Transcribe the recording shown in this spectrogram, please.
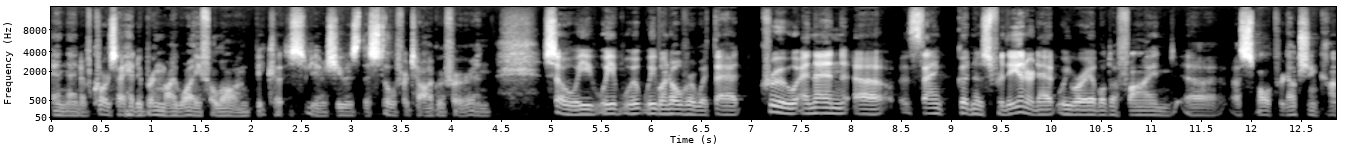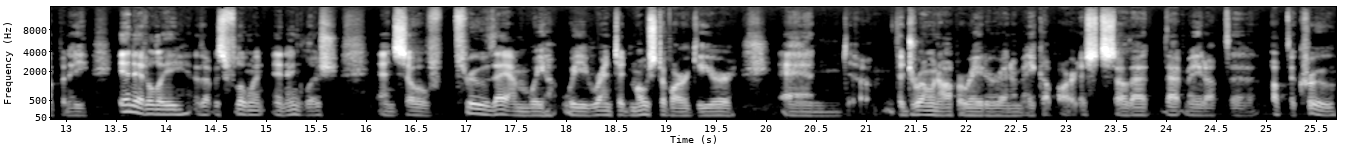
and then of course I had to bring my wife along because you know she was the still photographer, and so we we we went over with that crew, and then uh, thank goodness for the internet, we were able to find uh, a small production company in Italy that was fluent in English, and so through them we we rented most of our gear and um, the drone operator and a makeup artist, so that that made up the up the crew.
